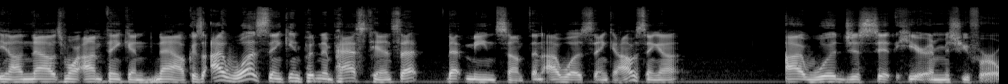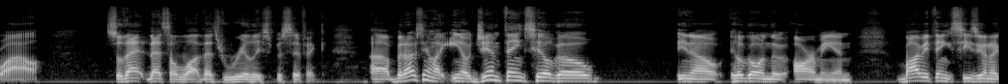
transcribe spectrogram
you know now it's more i'm thinking now because i was thinking putting in past tense that that means something i was thinking i was thinking I, would just sit here and miss you for a while. So that that's a lot that's really specific. Uh, but i was thinking like you know jim thinks he'll go you know he'll go in the army and bobby thinks he's gonna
